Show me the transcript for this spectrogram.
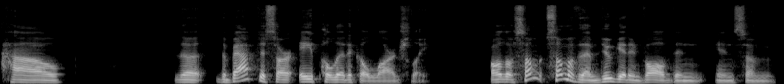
how the the Baptists are apolitical largely, although some some of them do get involved in in some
